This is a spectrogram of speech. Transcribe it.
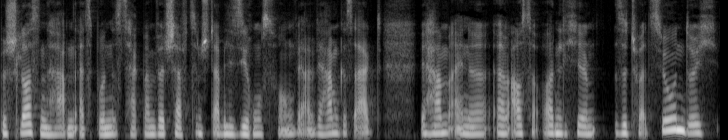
beschlossen haben als Bundestag beim Wirtschafts- und Stabilisierungsfonds. Wir, wir haben gesagt, wir haben eine äh, außerordentliche Situation durch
